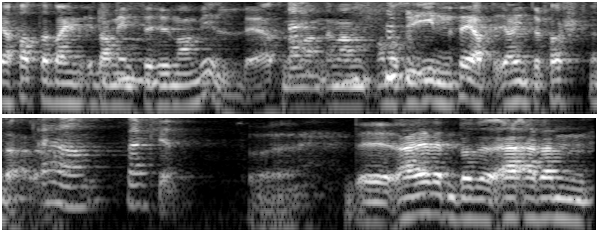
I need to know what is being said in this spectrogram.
jag, fattar bara ibland inte hur man vill det. Alltså, när man, när man, man måste ju inse att jag är inte först med det här. Ja, verkligen. Så, det, nej, jag vet inte, även,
